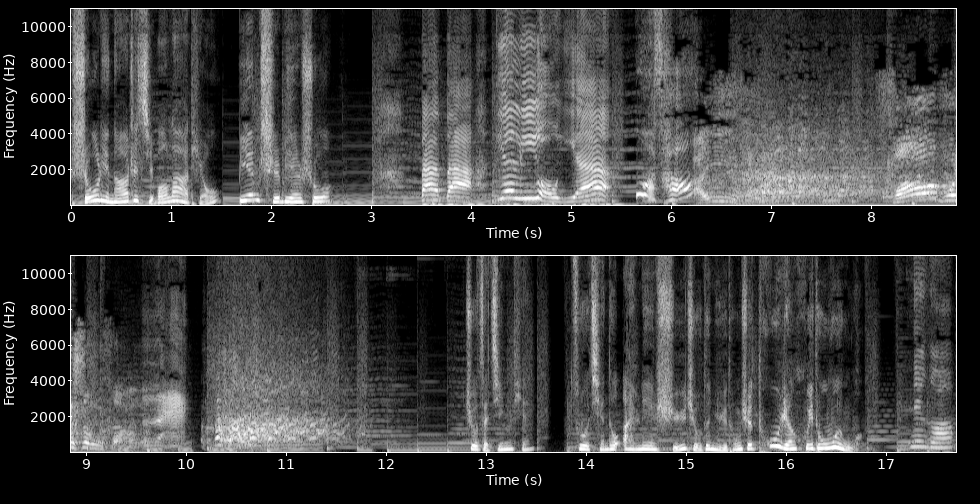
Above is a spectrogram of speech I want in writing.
手里拿着几包辣条，边吃边说：“爸爸，店里有盐。”我操！哎呀，防不胜防。就在今天，做前头暗恋许久的女同学突然回头问我：“那个，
